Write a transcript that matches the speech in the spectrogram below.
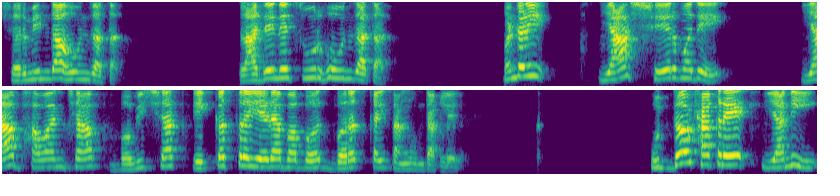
शर्मिंदा होऊन जातात. लाजेने चूर होऊन जातात. मंडळी या शेअरमध्ये या भावांच्या भविष्यात एकत्र येण्याबाबत बरंच काही सांगून टाकलेलं. उद्धव ठाकरे यांनी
